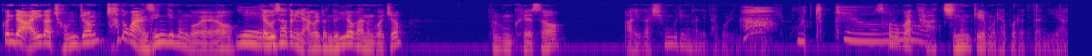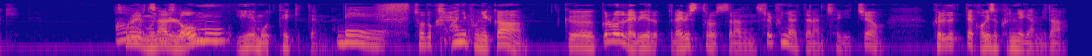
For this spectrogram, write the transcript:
근데 아이가 점점 차도가 안 생기는 거예요. 예. 그러니까 의사들은 약을 더 늘려가는 거죠. 결국은 그래서 아이가 식물 인간이 돼버린다. 어떡해요. 서로가 다 지는 게임을 해버렸다는 이야기. 서로의 아, 문화를 진짜? 너무 이해 못했기 때문에. 네. 저도 가만히 보니까 그 클로드 레비, 레비스트로스라는 슬픈 열대라는 책이 있죠. 그럴 때 거기서 그런 얘기합니다.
